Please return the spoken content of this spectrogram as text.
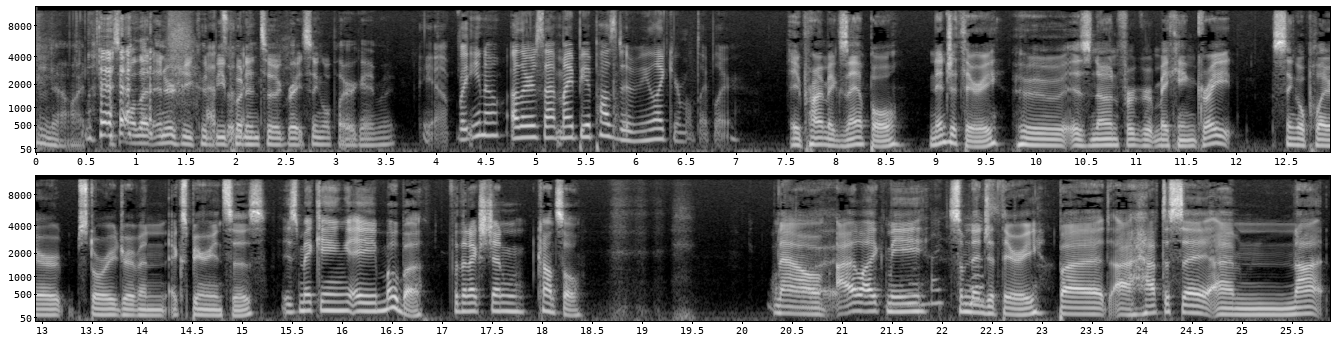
No, I, 'Cause all that energy could be put it. into a great single player game, right? yeah, but you know, others that might be a positive. You like your multiplayer. a prime example ninja theory who is known for gr- making great single player story driven experiences is making a moba for the next gen console now i like me some ninja theory but i have to say i'm not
